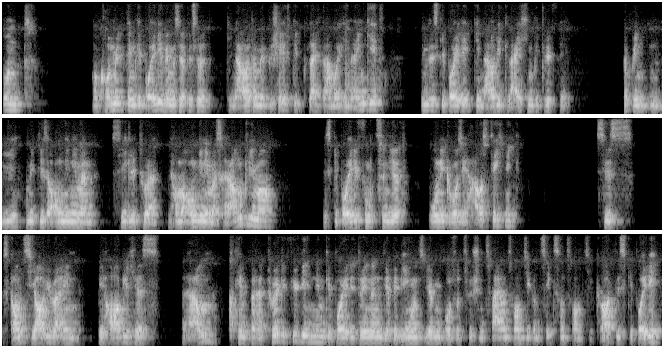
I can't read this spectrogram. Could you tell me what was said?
und man kann mit dem Gebäude, wenn man sich ein bisschen genauer damit beschäftigt, vielleicht einmal hineingeht in das Gebäude, genau die gleichen Begriffe verbinden wie mit dieser angenehmen Segeltour. Wir haben ein angenehmes Raumklima. Das Gebäude funktioniert ohne große Haustechnik. Es ist das ganze Jahr über ein behagliches Raumtemperaturgefüge in dem Gebäude drinnen. Wir bewegen uns irgendwo so zwischen 22 und 26 Grad. Das Gebäude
